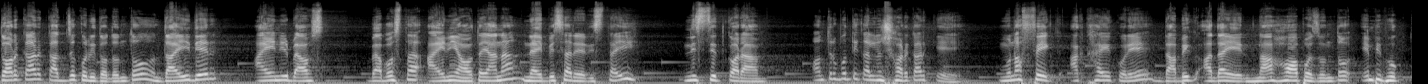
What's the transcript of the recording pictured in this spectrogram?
দরকার কার্যকরী তদন্ত, দায়ীদের আইনি ব্যবস- ব্যবস্থা আইনি আওতায় আনা, ন্যায় বিচারের স্থায়ী নিশ্চিত করা। অন্তর্বর্তীকালীন সরকারকে মুনাফেক আখ্যায় করে দাবি আদায়ে না হওয়া পর্যন্ত এমপিভুক্ত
